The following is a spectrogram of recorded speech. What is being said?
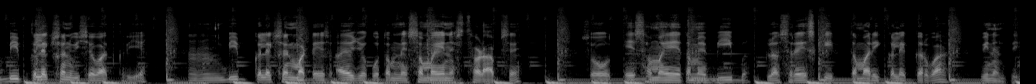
બીબ કલેક્શન વિશે વાત કરીએ. બીબ કલેક્શન માટે આયોજકો તમને સમય અને સ્થળ આપશે. સો, એ સમયે તમે બીબ પ્લસ રેસ કીટ તમારી કલેક્ટ કરવા વિનંતી.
